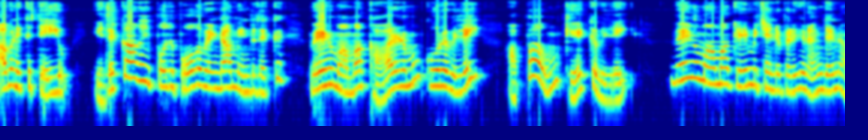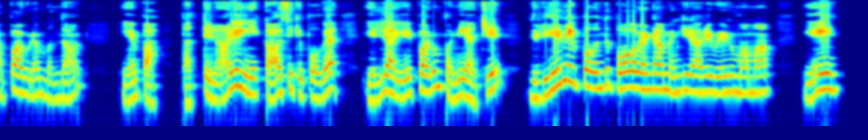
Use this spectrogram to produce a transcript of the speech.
அவனுக்கு தெரியும். எதற்காக இப்போது போக வேண்டாம் என்பதற்கு வேணுமாமா காரணமும் கூறவில்லை அப்பாவும் கேட்கவில்லை. வேணுமாமா கிளம்பி சென்ற பிறகு ரங்கன் அப்பாவிடம் வந்தான். ஏன்பா பத்து நாளில் நீ காசிக்கு போக எல்லா ஏற்பாடும் பண்ணியாச்சு? திடீர்னு இப்போ வந்து போக வேண்டாம் என்கிறாரே வேணுமாமா? ஏன்?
